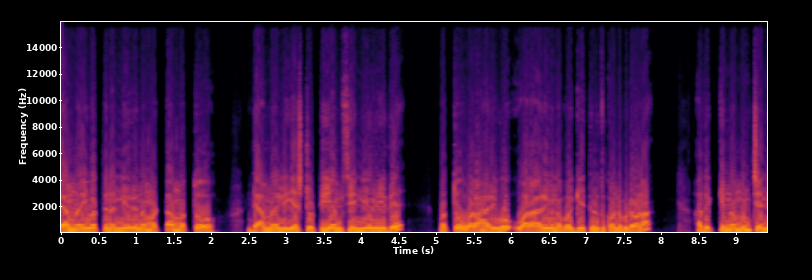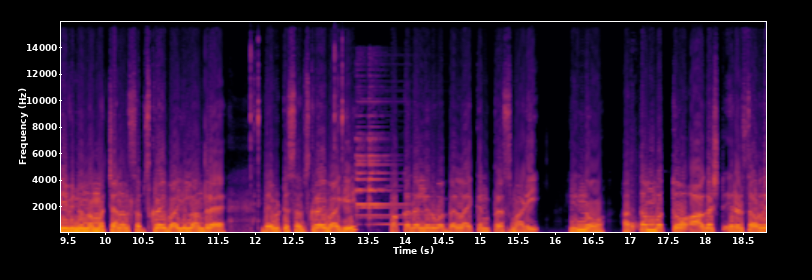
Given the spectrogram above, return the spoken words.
ಡ್ಯಾಮ್ನ ಇವತ್ತಿನ ನೀರಿನ ಮಟ್ಟ ಮತ್ತು ಡ್ಯಾಮ್ನಲ್ಲಿ ಎಷ್ಟು ಟಿ ಎಂ ಸಿ ನೀರು ಇದೆ ಮತ್ತು ಒಳಹರಿವು, ಹೊರಹರಿವಿನ ಬಗ್ಗೆ ತಿಳಿದುಕೊಂಡು ಬಿಡೋಣ. ಅದಕ್ಕಿಂತ ಮುಂಚೆ ನೀವಿನ್ನು ನಮ್ಮ ಚಾನಲ್ ಸಬ್ಸ್ಕ್ರೈಬ್ ಆಗಿಲ್ಲ ಅಂದರೆ ದಯವಿಟ್ಟು ಸಬ್ಸ್ಕ್ರೈಬ್ ಆಗಿ ಪಕ್ಕದಲ್ಲಿರುವ ಬೆಲ್ ಐಕನ್ ಪ್ರೆಸ್ ಮಾಡಿ. ಇನ್ನು ಹತ್ತೊಂಬತ್ತು ಆಗಸ್ಟ್ ಎರಡು ಸಾವಿರದ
